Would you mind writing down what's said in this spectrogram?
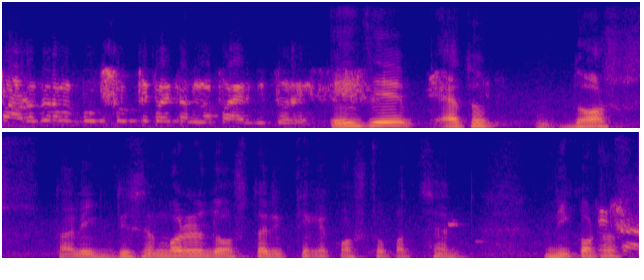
পাউডার আমি বোধ সত্যি পাইতাম না পায়ের ভিতরে। এই যে এত দশ তারিখ ডিসেম্বরের দশ তারিখ থেকে কষ্ট পাচ্ছেন নিকটস্থ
